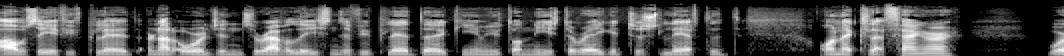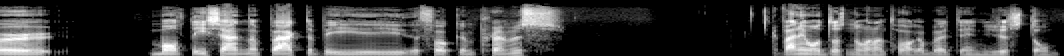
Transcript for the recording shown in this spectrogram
obviously if you've played or not Origins or Revelations, if you played the game, you've done the Easter egg. It just left it on a cliffhanger where Monty sent it back to be the fucking premise. If anyone doesn't know what I'm talking about, then you just don't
